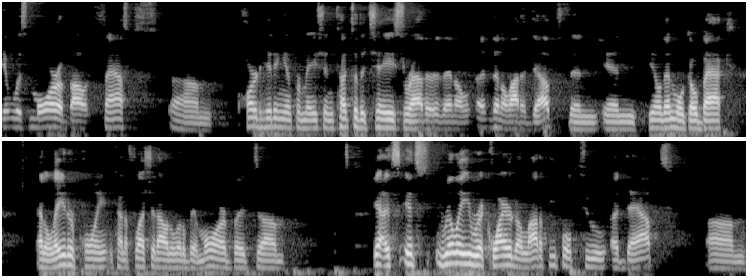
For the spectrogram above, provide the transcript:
it was more about fast, um, hard hitting information, cut to the chase, rather than a than a lot of depth. And and you know, then we'll go back at a later point and kind of flesh it out a little bit more. But um, yeah, it's it's really required a lot of people to adapt, um,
